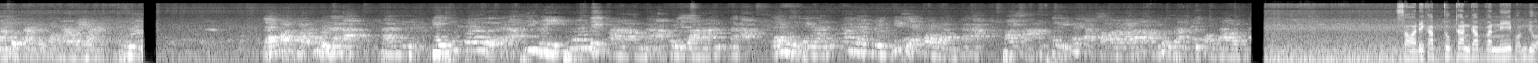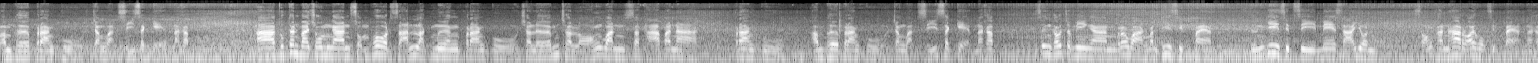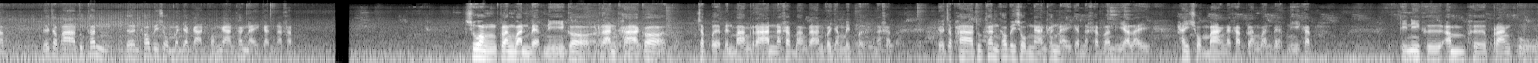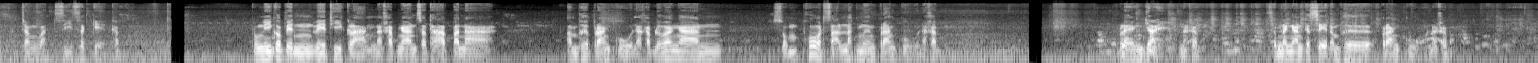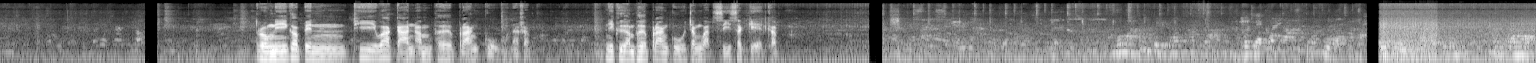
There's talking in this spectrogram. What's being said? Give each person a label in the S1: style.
S1: มาเปิดการประกอบเราในวันและขอขอบคุณนะคะทางยูทูบเบอร์นะคะที่มีผู้ติดตามนะคะเป็นล้านนะคะและหนึ่งในนั้นก็ยังเป็นวิทยากรนะคะภาษาอังกฤษให้กับสอและกับอำเภอปรางกูของเรา
S2: สวัสดีครับทุกท่านครับวันนี้ผมอยู่อำเภอปรางกู่จังหวัดศรีสะเกดนะครับ พาทุกท่านมาชมงานสมโพธิสารหลักเมืองปรางกู่ เฉลิมฉลองวันสถาปนาปรางกู่อำเภอปรางกู่ จังหวัดศรีสะเกดนะครับ ซึ่งเขาจะมีงานระหว่างวันที่ 18 ถึง 24 เมษายน 2568 นะครับ เดี๋ยวจะพาทุกท่านเดินเข้าไปชมบรรยากาศของงานข้างในกันนะครับช่วงกลางวันแบบนี้ก็ร้านค้าก็ จะเปิดเป็นบางร้านนะครับ บางร้านก็ยังไม่เปิดนะครับ เดี๋ยวจะพาทุกท่านเข้าไปชมงานข้างในกันนะครับ ว่ามีอะไรให้ชมบ้างนะครับ กลางวันแบบนี้ครับ ที่นี่คืออำเภอปรางกู่จังหวัดศรีสะเกดครับ ตรงนี้ก็เป็นเวทีกลางนะครับ งานสถาปนาอำเภอปรางกู่นะครับ หรือว่างานสมโพธิสารหลักเมืองปรางกู่นะครับ แปลงใหญ่นะครับสำนักงานเกษตรอำเภอปรางกู่นะครับตรงนี้ก็เป็นที่ว่าการอำเภอปรางกู่นะครับ นี่คืออำเภอปรางกู่จังหวัดศรีสะเกดครับ
S1: โม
